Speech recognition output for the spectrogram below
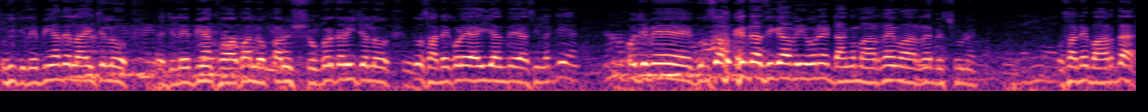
ਤੁਸੀਂ ਜਲੇਬੀਆਂ ਦੇ ਲਾਈ ਚਲੋ ਜਲੇਬੀਆਂ ਖਵਾ ਖਵਾ ਲੋਕਾਂ ਨੂੰ ਸ਼ੂਗਰ ਕਰੀ ਚਲੋ ਤੇ ਉਹ ਸਾਡੇ ਕੋਲੇ ਆਈ ਜਾਂਦੇ ਆ, ਅਸੀਂ ਲੱਗੇ ਆ। ਉਹ ਜਿਵੇਂ ਗੁਰੂ ਸਾਹਿਬ ਕਹਿੰਦਾ ਸੀਗਾ ਵੀ ਉਹਨੇ ਡੰਗ ਮਾਰਨਾ ਹੀ ਮਾਰਨਾ ਬਿੱਛੂ ਨੇ। ਉਹ ਸਾਡੇ ਬਾਹਰ ਦਾ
